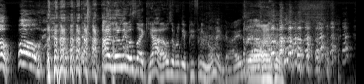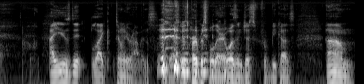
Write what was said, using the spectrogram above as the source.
Oh, oh! I literally was like, yeah, that was a really epiphany moment, guys. Yeah. I used it like Tony Robbins. I guess it was purposeful there. It wasn't just for because. Um,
